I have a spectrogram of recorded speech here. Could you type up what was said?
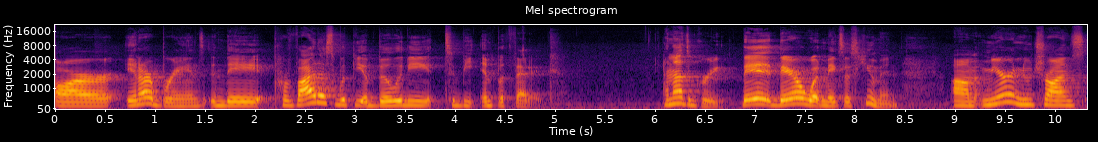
are in our brains and they provide us with the ability to be empathetic. And that's great. They, they're what makes us human. Um, mirror neurons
